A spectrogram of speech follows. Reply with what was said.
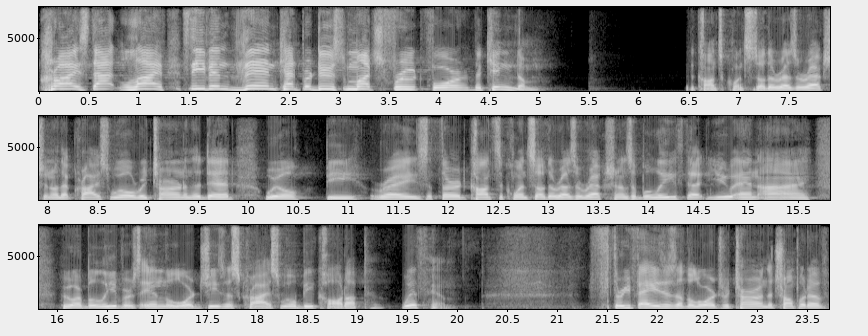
Christ, that life, even then, can produce much fruit for the kingdom. The consequences of the resurrection are that Christ will return and the dead will be raised. The third consequence of the resurrection is a belief that you and I, who are believers in the Lord Jesus Christ, will be caught up with him three phases of the Lord's return. The trumpet of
